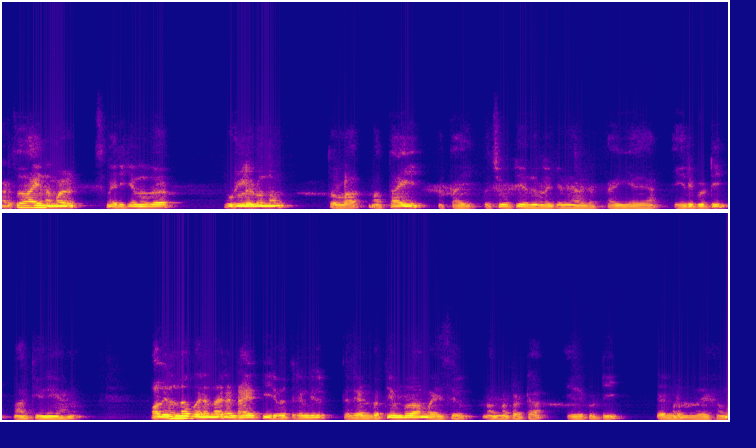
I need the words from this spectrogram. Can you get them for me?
അടുത്തതായി നമ്മൾ സ്മരിക്കുന്നത് ഉരുളികുന്നത്തുള്ള മത്തായി മത്തായി കൊച്ചുകുട്ടി എന്ന് വിളിക്കുന്ന ഭാര്യയായ ഏലിക്കുട്ടി മാത്യുവിനെയാണ്. പതിനൊന്ന് പതിനൊന്ന് രണ്ടായിരത്തി ഇരുപത്തിരണ്ടിൽ തന്റെ എൺപത്തി ഒമ്പതാം വയസ്സിൽ മരണപ്പെട്ട ഏലിക്കുട്ടി മൃതദേഹം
